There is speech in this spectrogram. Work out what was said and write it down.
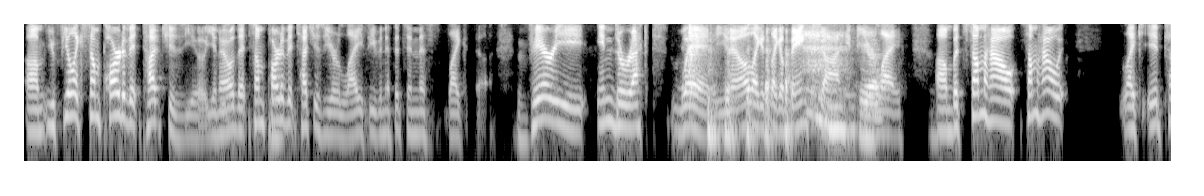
um, you feel like some part of it touches you you know that some part of it touches your life even if it's in this like uh, very indirect way you know like it's like a bank shot into your life um, but somehow somehow like it t-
